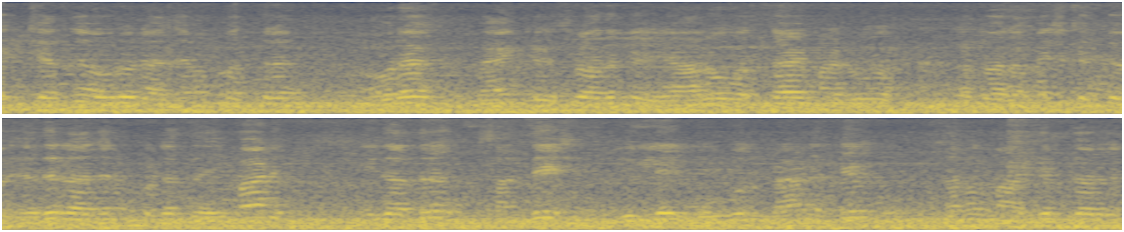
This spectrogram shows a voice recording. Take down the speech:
ಇಚ್ಛೆಯಿಂದ ಅವರು ರಾಜೀನಾಮೆ ಪತ್ರ ಅವರ ಬ್ಯಾಂಕ್ ಕಳಿಸ್ರು. ಅದಕ್ಕೆ ಯಾರೋ ಒತ್ತಾಯ ಮಾಡಿರು ಅಥವಾ ರಮೇಶ್ ಕತ್ತಿ ಅವರು ಹೆದರಿ ರಾಜೀನಾಮೆ ಕೊಟ್ಟ ದಯಮಾಡಿ ಇದಂದ್ರೆ ಸಂದೇಶ. ಜಿಲ್ಲೆ ಹೋಗೋದು ಅಂತೇಳಿ ನಮ್ಮ ಮಾಧ್ಯಮದವ್ರಿಗೆ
